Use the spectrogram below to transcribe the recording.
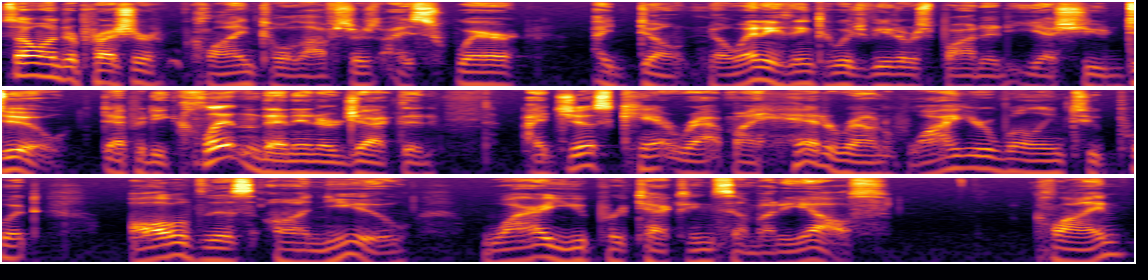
So, under pressure, Kline told officers, I swear I don't know anything, to which Vito responded, Yes, you do. Deputy Clinton then interjected, I just can't wrap my head around why you're willing to put all of this on you. Why are you protecting somebody else? Kline,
